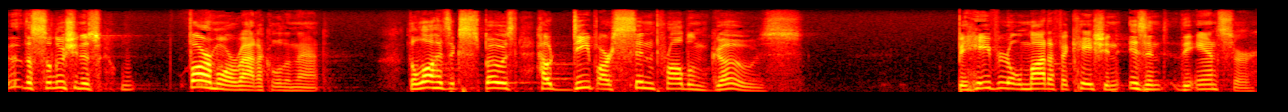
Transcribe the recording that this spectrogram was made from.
The solution is far more radical than that. The law has exposed how deep our sin problem goes. Behavioral modification isn't the answer.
